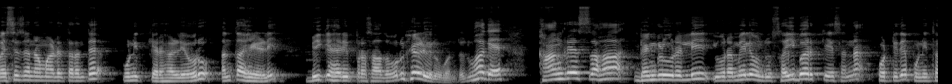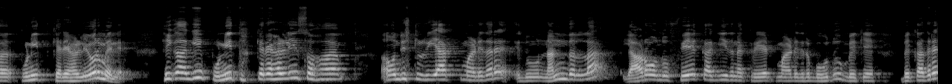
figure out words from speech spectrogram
ಮೆಸೇಜನ್ನು ಮಾಡಿರ್ತಾರಂತೆ ಪುನೀತ್ ಕೆರೆಹಳ್ಳಿಯವರು ಅಂತ ಹೇಳಿ ಬಿ ಕೆ ಹರಿಪ್ರಸಾದ್ ಅವರು ಹೇಳಿರುವಂಥದ್ದು. ಹಾಗೆ ಕಾಂಗ್ರೆಸ್ ಸಹ ಬೆಂಗಳೂರಲ್ಲಿ ಇವರ ಮೇಲೆ ಒಂದು ಸೈಬರ್ ಕೇಸನ್ನು ಕೊಟ್ಟಿದೆ ಪುನೀತ್ ಪುನೀತ್ ಕೆರೆಹಳ್ಳಿಯವರ ಮೇಲೆ. ಹೀಗಾಗಿ ಪುನೀತ್ ಕೆರೆಹಳ್ಳಿ ಸಹ ಒಂದಿಷ್ಟು ರಿಯಾಕ್ಟ್ ಮಾಡಿದ್ದಾರೆ ಇದು ನಂದಲ್ಲ, ಯಾರೋ ಒಂದು ಫೇಕ್ ಆಗಿ ಇದನ್ನು ಕ್ರಿಯೇಟ್ ಮಾಡಿದಿರಬಹುದು, ಬೇಕೆ, ಬೇಕಾದರೆ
